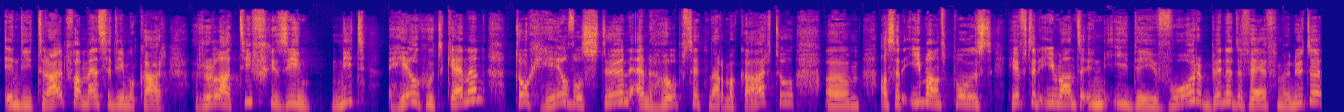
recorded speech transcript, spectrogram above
in die tribe van mensen die elkaar relatief gezien niet heel goed kennen, toch heel veel steun en hulp zit naar elkaar toe. Um, als er iemand post, heeft er iemand een idee voor, binnen de vijf minuten,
